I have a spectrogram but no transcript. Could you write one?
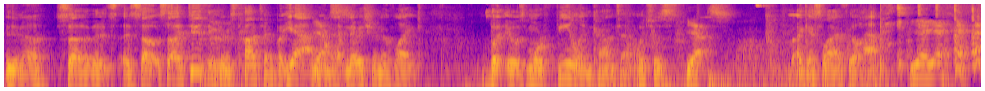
you know so there's so so i do think there's content but yeah I mean, that notion of like but it was more feeling content which is Yes. i guess why i feel happy Yeah, yeah.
